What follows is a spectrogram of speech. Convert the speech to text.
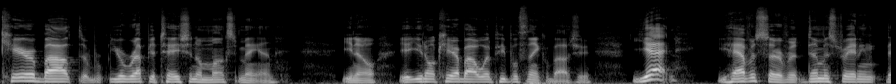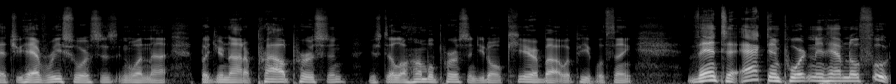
care about the, your reputation amongst man. You know, you, you don't care about what people think about you. Yet, you have a servant demonstrating that you have resources and whatnot, but you're not a proud person. You're still a humble person. You don't care about what people think. Than to act important and have no food.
